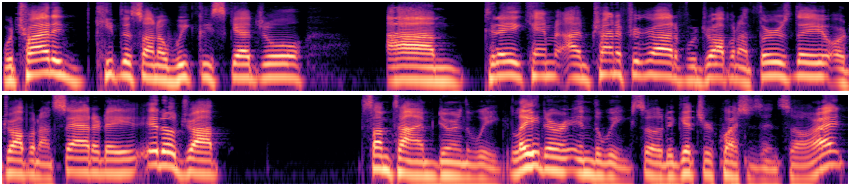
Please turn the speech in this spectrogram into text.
we're trying to keep this on a weekly schedule. Um, today came, I'm trying to figure out if we're dropping on Thursday or dropping on Saturday. It'll drop sometime during the week, later in the week. So to get your questions in. So, all right.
